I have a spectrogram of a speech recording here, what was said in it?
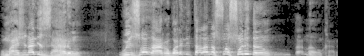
O marginalizaram o isolaram. Agora ele está lá na sua solidão. Não está não, cara.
